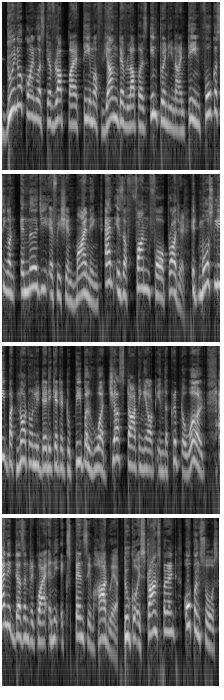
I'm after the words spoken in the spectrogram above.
Duino Coin was developed by a team of young developers in 2019 focusing on energy efficient mining and is a fun for project. It mostly but not only dedicated to people who are just starting out in the crypto world and it doesn't require any expensive hardware. Duco is transparent, open source,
